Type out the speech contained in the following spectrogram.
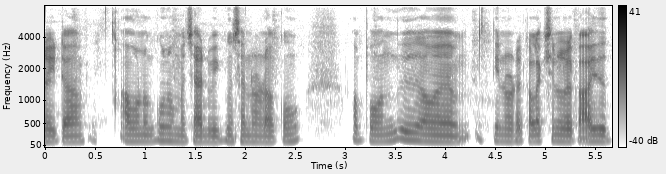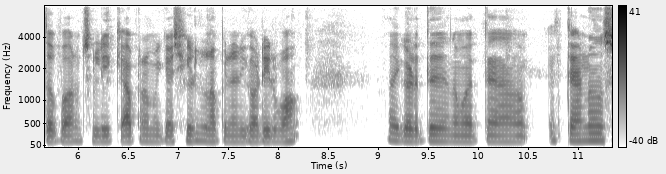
ரைட்டாக அவனுக்கும் நம்ம சாட்விக்கும் சண்டை நடக்கும். அப்போ வந்து அவன் என்னோட கலெக்ஷனில் இருக்க ஆயுதத்தை பாருன்னு சொல்லி கேப்டன் அமெரிக்கா ஷீல்டெலாம் பின்னாடி காட்டியிருப்பான். அதுக்கடுத்து நம்ம தே தெனஸ்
